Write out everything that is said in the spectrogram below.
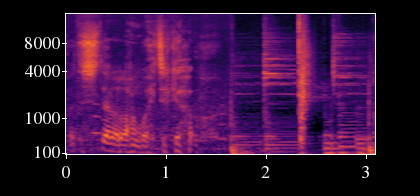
but there's still a long way to go.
